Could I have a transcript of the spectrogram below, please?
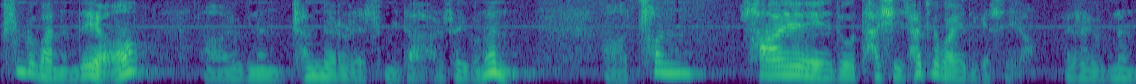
출로 봤는데요. 어, 여기는 전멸을 했습니다. 그래서 이거는 어, 4회에도 다시 살펴봐야 되겠어요. 그래서 여기는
